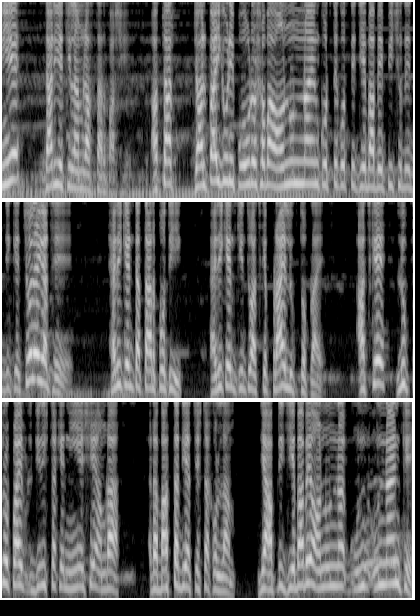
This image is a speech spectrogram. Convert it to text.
নিয়ে দাঁড়িয়েছিলাম রাস্তার পাশে। অর্থাৎ জলপাইগুড়ি পৌরসভা অনুন্নয়ন করতে করতে যেভাবে পিছনের দিকে চলে গেছে, হ্যারিকেনটা তার প্রতীক। হ্যারিকেন কিন্তু আজকে প্রায় লুপ্ত প্রায়। আজকে লুপ্ত প্রায় জিনিসটাকে নিয়ে এসে আমরা একটা বার্তা দেওয়ার চেষ্টা করলাম যে আপনি যেভাবে উন্নয়নকে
